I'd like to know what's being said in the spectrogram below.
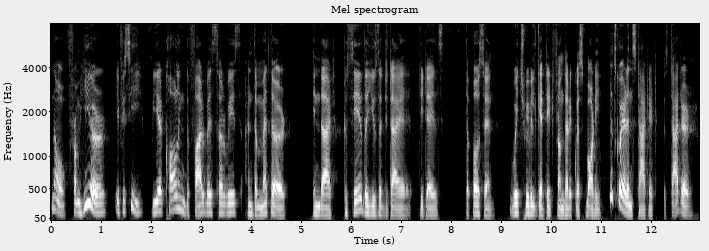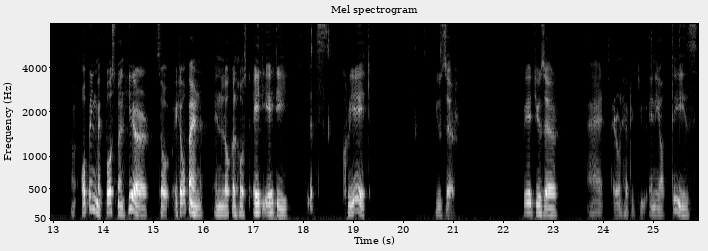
Now from here, if you see, we are calling the Firebase service and the method in that to save the user deta details, the person, which we will get it from the request body. Let's go ahead and start it. Started, I'm opening my Postman here. So it opened in localhost 8080. Let's create user. Create user and I don't have to give any of these.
